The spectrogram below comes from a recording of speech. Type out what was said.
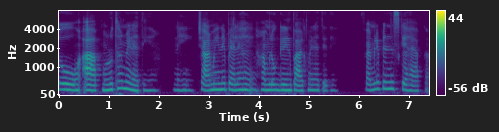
तो आप मुरुथल में रहती हैं? नहीं, चार महीने पहले हैं, हम लोग ग्रीन पार्क में रहते थे। फैमिली बिज़नेस क्या है आपका?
